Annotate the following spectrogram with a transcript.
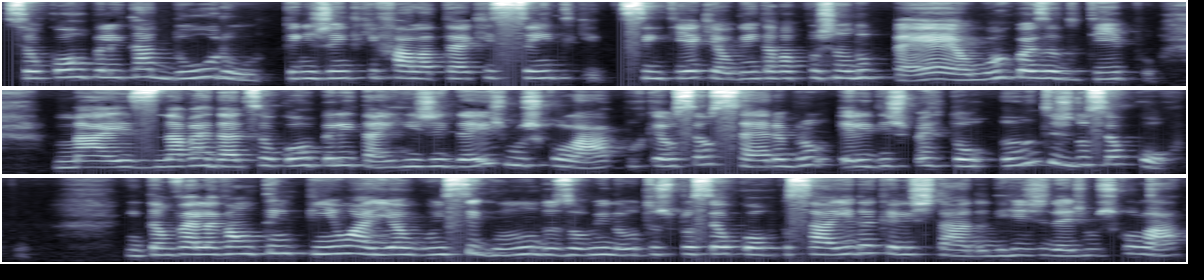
Seu corpo, ele tá duro. Tem gente que fala até que, sente, que sentia que alguém estava puxando o pé, alguma coisa do tipo. Mas, na verdade, seu corpo, ele tá em rigidez muscular, porque o seu cérebro, ele despertou antes do seu corpo. Então, vai levar um tempinho aí, alguns segundos ou minutos, para o seu corpo sair daquele estado de rigidez muscular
